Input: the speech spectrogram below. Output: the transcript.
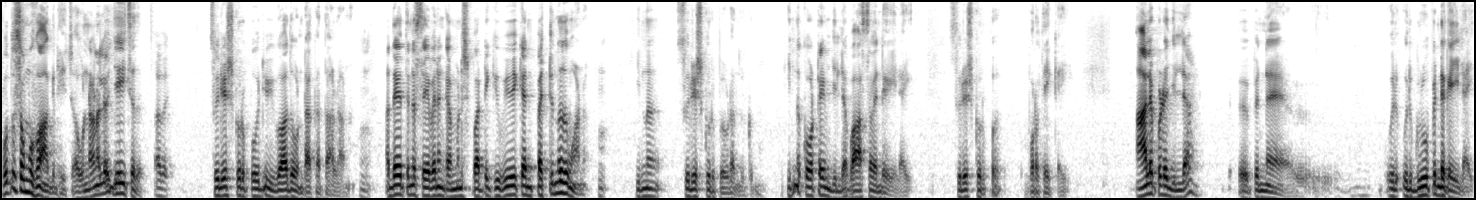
പൊതുസമൂഹം ആഗ്രഹിച്ചു. അതുകൊണ്ടാണല്ലോ ജയിച്ചത്. അതെ. സുരേഷ് കുറുപ്പ് ഒരു വിവാദം ഉണ്ടാക്കാത്ത ആളാണ്. അദ്ദേഹത്തിന്റെ സേവനം കമ്മ്യൂണിസ്റ്റ് പാർട്ടിക്ക് ഉപയോഗിക്കാൻ പറ്റുന്നതുമാണ്. ഇന്ന് സുരേഷ് കുറുപ്പ് ഇവിടെ നിൽക്കുന്നു. ഇന്ന് കോട്ടയം ജില്ല വാസവന്റെ കയ്യിലായി. സുരേഷ് കുറുപ്പ് പുറത്തേക്കായി. ആലപ്പുഴ ജില്ല പിന്നെ ഒരു ഒരു ഗ്രൂപ്പിന്റെ കയ്യിലായി.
